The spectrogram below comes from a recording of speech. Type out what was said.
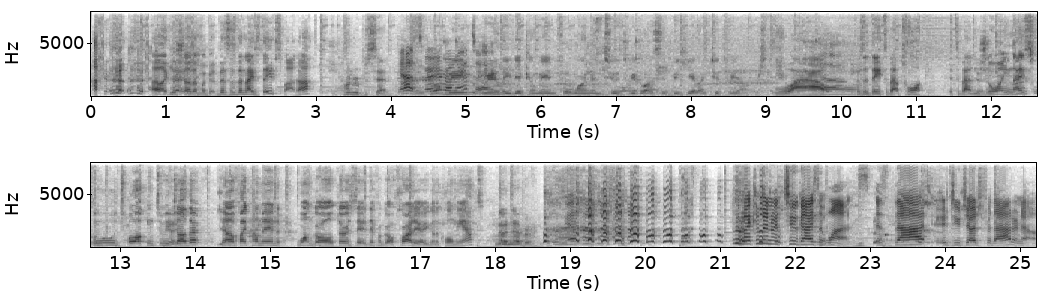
I like to show them a good. This is a nice date spot, huh? Hundred percent. Yeah, it's very come romantic. In, really, they come in for one and two, three glasses. Be here like two, three hours. For sure. Wow. Oh. Because a date's about talking. It's about enjoying nice food, talking to each Yeah. other. Now, Yeah. if I come in one girl Thursday, a different girl Friday, are you gonna call me out? No, never. If I come in with two guys at once, is that, do you judge for that or no?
